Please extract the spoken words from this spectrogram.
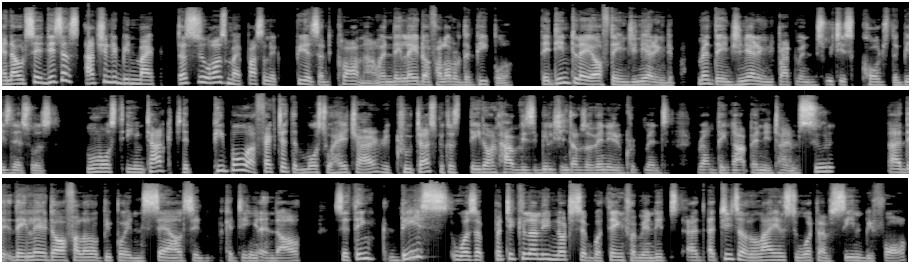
And I would say this has actually been my this was my personal experience at Klarna when they laid off a lot of the people. They didn't lay off the engineering department. The engineering department, which is called the business, was almost intact. The people affected the most were HR recruiters because they don't have visibility in terms of any recruitment ramping up anytime soon. Uh, they, they, laid off a lot of people in sales, in marketing, and all. So I think this was a particularly noticeable thing for me, and it at least aligns to what I've seen before,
